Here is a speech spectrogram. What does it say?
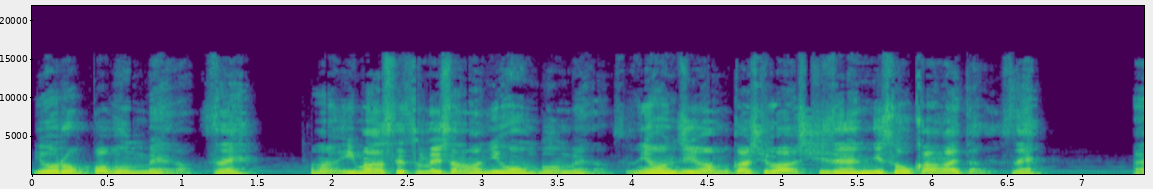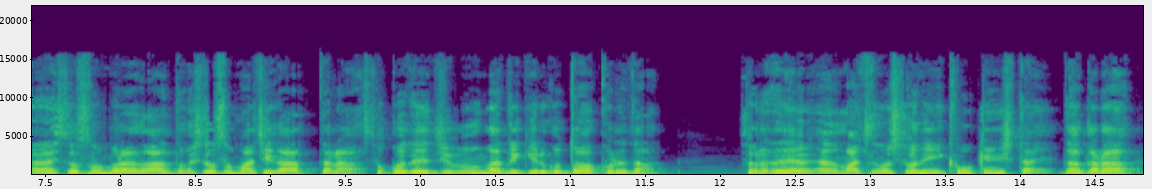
ヨーロッパ文明なんですね。この今説明したのは日本文明なんです。日本人は昔は自然にそう考えたわけですね。一つの村があるとか一つの町があったら、そこで自分ができることはこれだ。それであの町の人に貢献したい。だから、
